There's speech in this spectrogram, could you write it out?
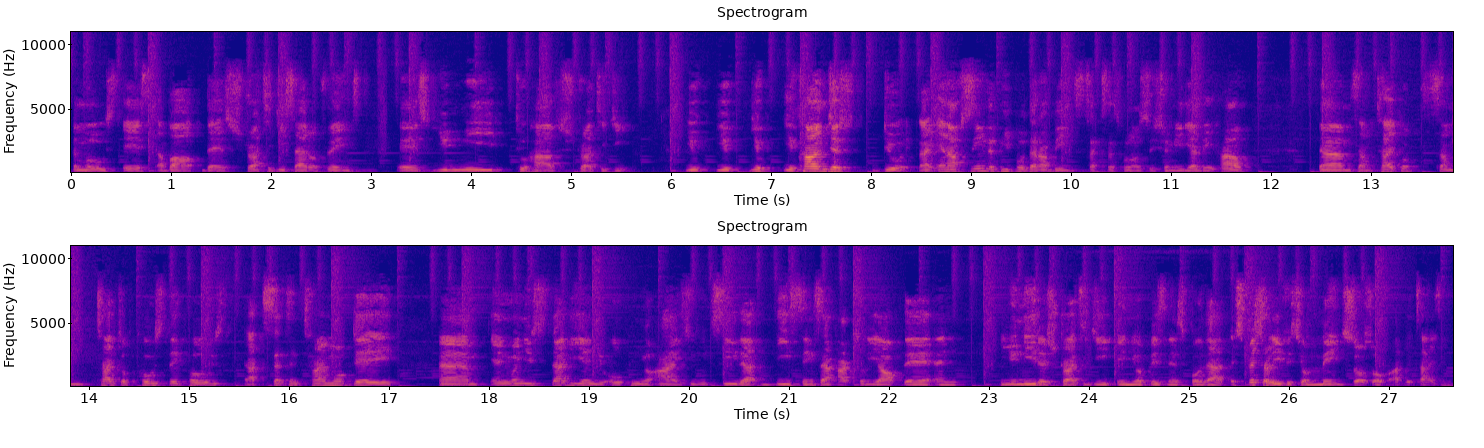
the most is about the strategy side of things is you need to have strategy. You you you you can't just do it. Like, and I've seen the people that are being successful on social media. They have um, some type of some type of post they post at certain time of day. Um, and when you study and you open your eyes, you would see that these things are actually out there, and you need a strategy in your business for that, especially if it's your main source of advertising.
